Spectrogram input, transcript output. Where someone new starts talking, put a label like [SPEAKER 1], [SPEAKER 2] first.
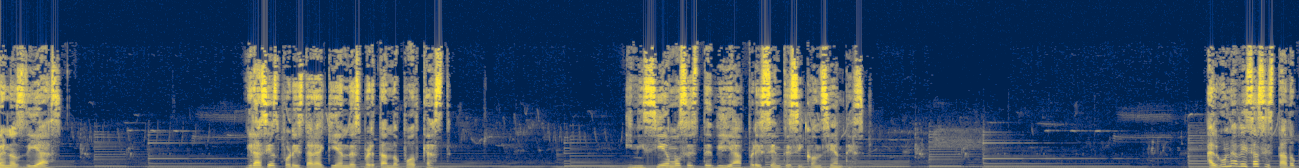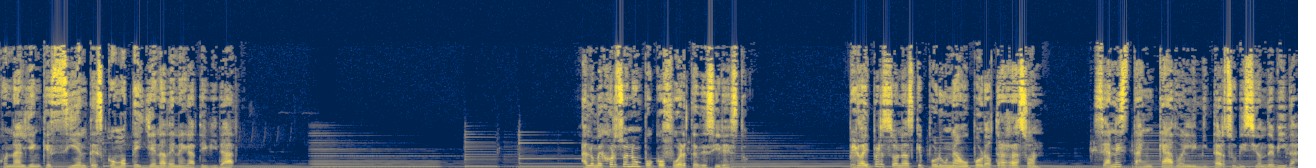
[SPEAKER 1] Buenos días. Gracias por estar aquí en Despertando Podcast. Iniciemos este día presentes y conscientes. ¿Alguna vez has estado con alguien que sientes cómo te llena de negatividad? A lo mejor suena un poco fuerte decir esto, pero hay personas que por una o por otra razón se han estancado en limitar su visión de vida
